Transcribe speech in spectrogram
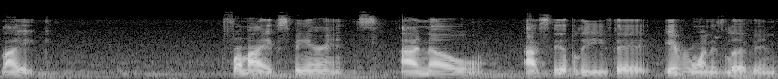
like from my experience i know i still believe that everyone is loving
